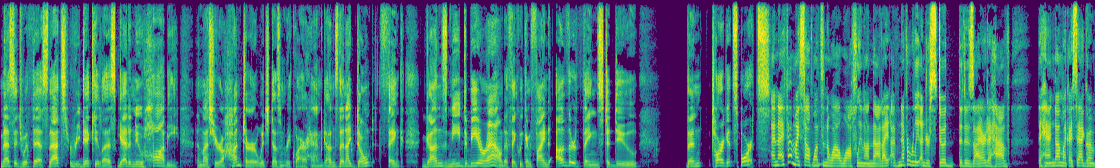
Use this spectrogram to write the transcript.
message with this. That's ridiculous. Get a new hobby. Unless you're a hunter, which doesn't require handguns, then I don't think guns need to be around. I think we can find other things to do than target sports. And I find myself once in a while waffling on that. I, I've never really understood the desire to have the handgun. Like I said, growing,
